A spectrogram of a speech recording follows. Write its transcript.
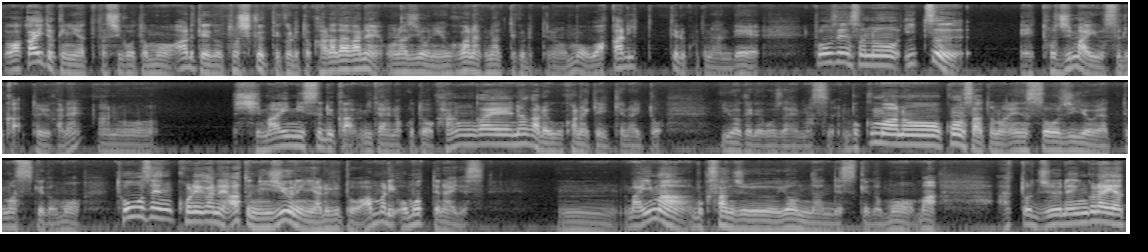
若い時にやってた仕事もある程度年食ってくると体がね、同じように動かなくなってくるっていうのはもう分かりきってることなんで、当然その、いつ、え、閉じまいをするかというかね、あの、しまいにするかみたいなことを考えながら動かなきゃいけないというわけでございます。僕もあの、コンサートの演奏事業やってますけども、当然これがね、あと20年やれるとあんまり思ってないです。うん。まあ今、僕34なんですけども、まあ、あと10年ぐらいやっ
